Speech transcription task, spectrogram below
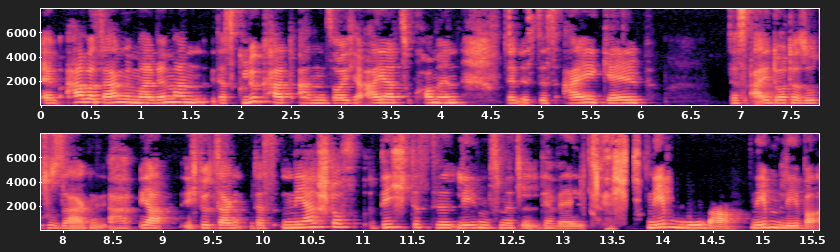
Ähm, aber sagen wir mal, wenn man das Glück hat, an solche Eier zu kommen, dann ist das Eigelb das Eidotter sozusagen, ja, ich würde sagen, das nährstoffdichteste Lebensmittel der Welt. Echt? Neben Leber, neben Leber.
